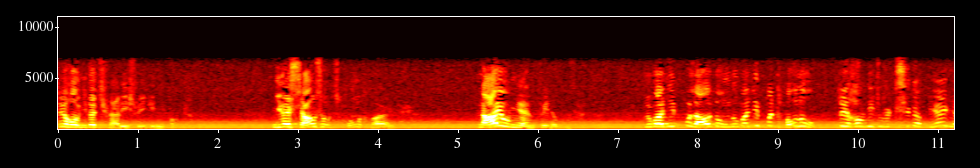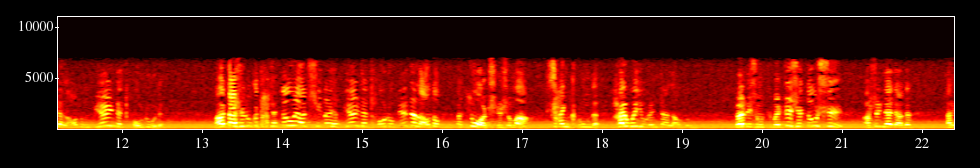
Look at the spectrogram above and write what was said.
最后你的权利谁给你保障？你的享受从何而来？哪有免费的午餐？如果你不劳动，如果你不投入，最后你就是吃着别人的劳动、别人的投入的。啊！但是如果大家都要去那些别人的投入、别人的劳动，啊，坐吃什么山空的，还会有人在劳动？各位弟兄姊妹，这些都是啊，圣经讲的，哎。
